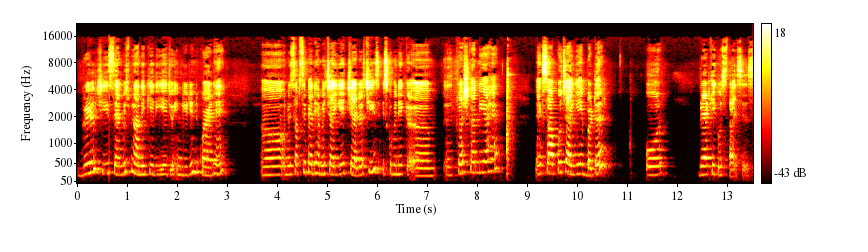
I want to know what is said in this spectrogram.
Grilled cheese sandwich बनाने के लिए जो इंग्रेडिएंट रिक्वायर्ड हैं उनमें सबसे पहले हमें चाहिए चेडर चीज़। इसको मैंने क्रश कर लिया है। नेक्स्ट आपको चाहिए बटर और ब्रेड के कुछ स्लाइसेस।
